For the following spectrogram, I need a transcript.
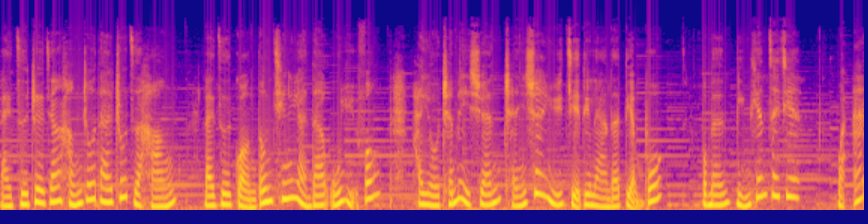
来自浙江杭州的朱子航。来自广东清远的吴宇峰，还有陈美璇、陈炫宇姐弟俩的点播，我们明天再见，晚安。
